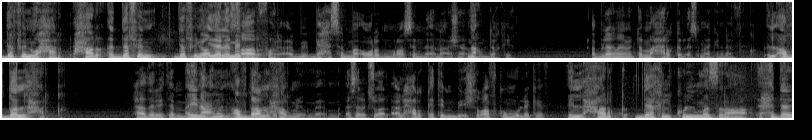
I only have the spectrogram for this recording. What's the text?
دفن وحرق. حرق الدفن دفن إذا لم يتوفر. بحسب ما أورد مراسلنا أنا عشان نعم. دقيق. أبلغنا انه تم حرق الأسماك النافقة. الأفضل الحرق. هذا اللي تم أي نعم من افضل الحرق. أسألك سؤال الحرق يتم بإشرافكم ولا كيف؟ الحرق داخل كل مزرعة إحدى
